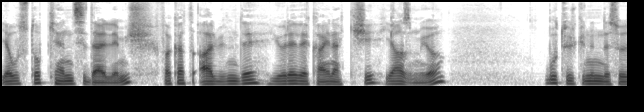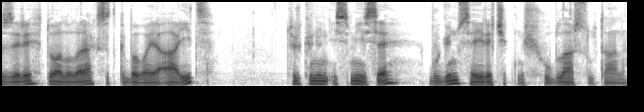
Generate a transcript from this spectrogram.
Yavuz Top kendisi derlemiş fakat albümde yöre ve kaynak kişi yazmıyor. Bu türkünün de sözleri doğal olarak Sıtkı Baba'ya ait. Türkünün ismi ise Bugün Seyre Çıkmış Hublar Sultanı.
